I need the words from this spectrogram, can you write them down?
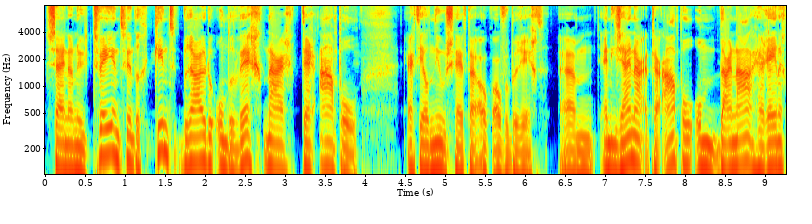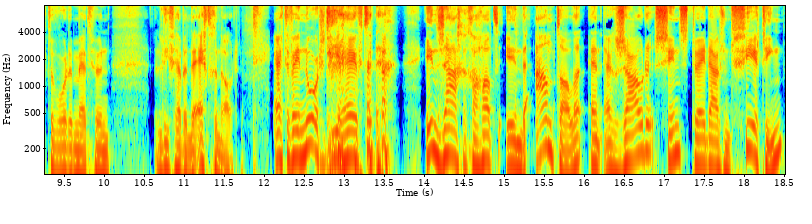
zijn er nu 22 kindbruiden onderweg naar Ter Apel. RTL Nieuws heeft daar ook over bericht. Um, en die zijn naar Ter Apel om daarna herenigd te worden met hun liefhebbende echtgenoot. RTV Noord die heeft inzage gehad in de aantallen en er zouden sinds 2014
